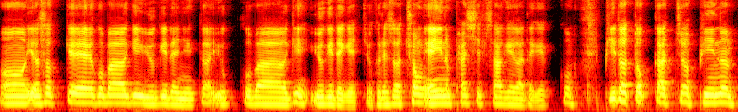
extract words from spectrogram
어, 6개 곱하기 6이 되니까 6 곱하기 6이 되겠죠. 그래서 총 A는 84개가 되겠고, B도 똑같죠. B는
